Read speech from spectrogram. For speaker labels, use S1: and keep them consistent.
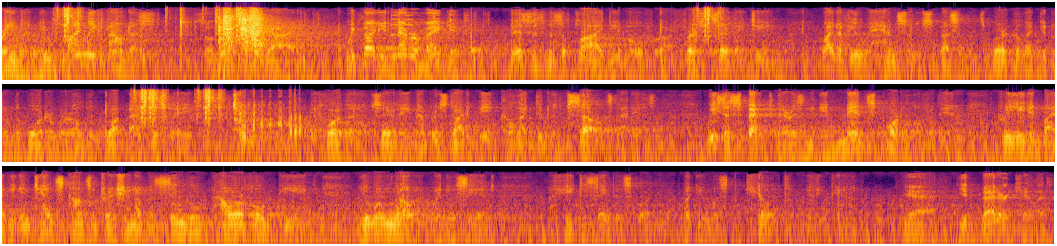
S1: Freeman, you finally found us.
S2: So this is the guy. We thought you'd never make it.
S1: This is the supply depot for our first survey team. Quite a few handsome specimens were collected from the border world and brought back this way. Before the survey members started being collected themselves, that is. We suspect there is an immense portal over there, created by the intense concentration of a single powerful being. You will know it when you see it. I hate to say this, Gordon, but you must kill it if you can.
S2: Yeah, you'd better kill it.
